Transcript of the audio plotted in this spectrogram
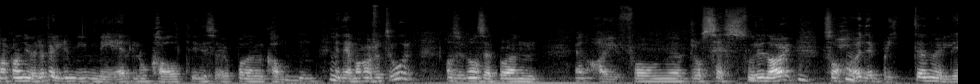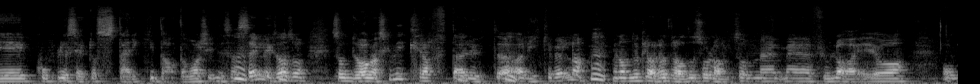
man kan gjøre veldig mye mer lokalt i disse, på denne kanten enn det man kanskje tror. Altså Hvis man ser på en, en iPhone-prosessor i dag, så har jo det blitt en veldig komplisert og sterk datamaskin i seg selv. Ikke sant? Så, så du har ganske mye kraft der ute allikevel. da. Men om du klarer å dra det så langt som med, med full AI og, og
